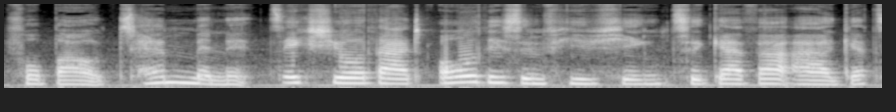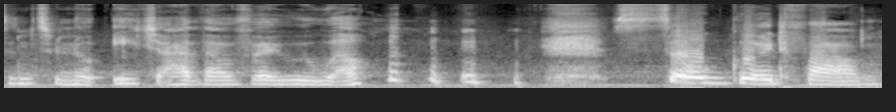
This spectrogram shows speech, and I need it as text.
for about 10 minutes. Make sure that all this infusion together are getting to know each other very well. So good fam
